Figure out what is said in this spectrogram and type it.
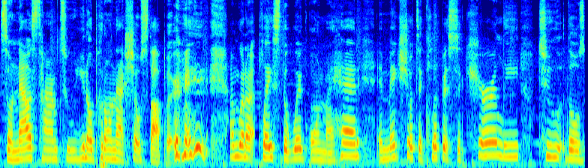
So now it's time to, you know, put on that showstopper. I'm going to place place the wig on my head and make sure to clip it securely to those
